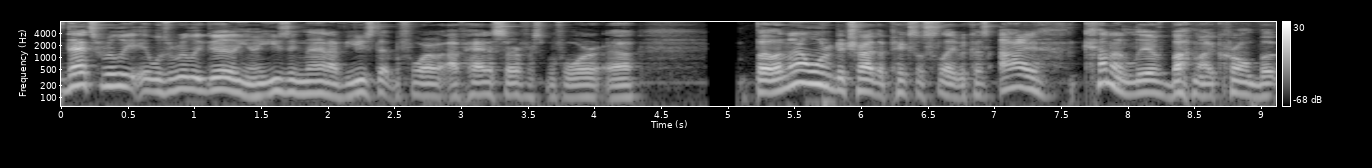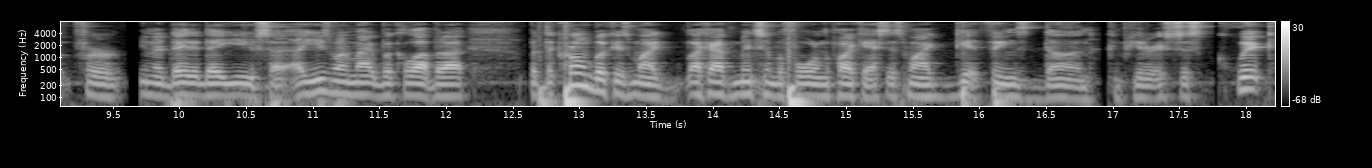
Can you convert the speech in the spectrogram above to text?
that's really it was really good. You know, using that I've used that before. I've had a Surface before. Uh, but I wanted to try the Pixel Slate because I kind of live by my Chromebook for you know day to day use. I, I use my MacBook a lot, but I but the Chromebook is my, like I've mentioned before on the podcast, it's my get things done computer. It's just quick,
